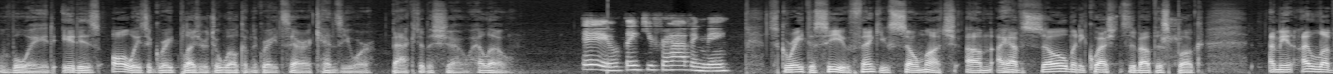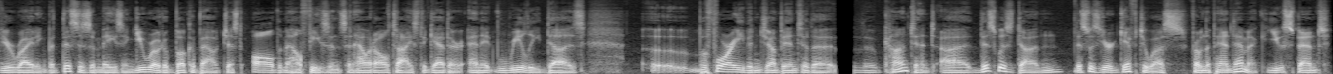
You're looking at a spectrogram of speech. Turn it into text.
void. It is always a great pleasure to welcome the great Sarah Kendzior back to the show. Hello. Hey, well, thank you for having me. It's great to see you. Thank you so much. Um, I have so many questions about this book. I mean, I love your writing, but this is amazing. You wrote a book about just all the malfeasance and how it all ties together, and it really does. Uh, before I even jump into the the content, uh, this was done. This was your gift to us from the pandemic. You spent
